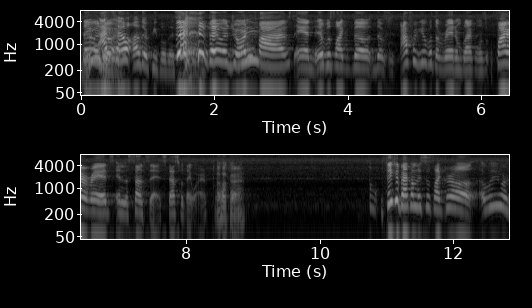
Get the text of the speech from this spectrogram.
They were I tell other people this. story. they were Jordan mm-hmm. fives, and it was like the the I forget what the red and black ones, fire reds and the sunsets. That's what they were. Okay. Thinking back on this, it's like, girl, we were.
